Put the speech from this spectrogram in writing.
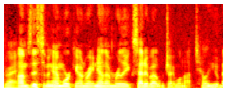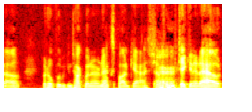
Right. um, so is something I'm working on right now that I'm really excited about, which I will not tell you about, but hopefully we can talk about it in our next podcast after we've taken it out.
